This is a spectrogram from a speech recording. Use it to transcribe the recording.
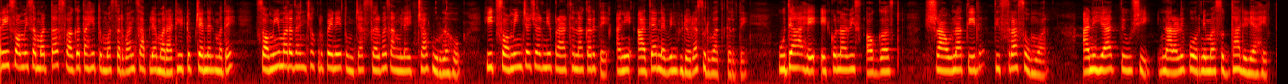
श्री स्वामी समर्थ स्वागत आहे तुम्हा सर्वांचं आपल्या मराठी यूट्यूब चॅनलमध्ये स्वामी महाराजांच्या कृपेने तुमच्या सर्व चांगल्या इच्छा पूर्ण हो. हीच स्वामींच्या चरणी प्रार्थना करते आणि आज या नवीन व्हिडिओला सुरुवात करते. उद्या आहे एकोणावीस ऑगस्ट श्रावणातील तिसरा सोमवार आणि या दिवशी नारळी पौर्णिमासुद्धा आलेली आहेत.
